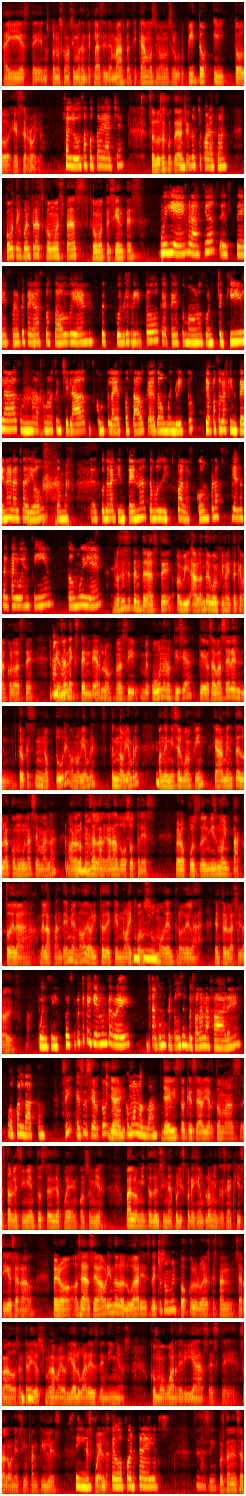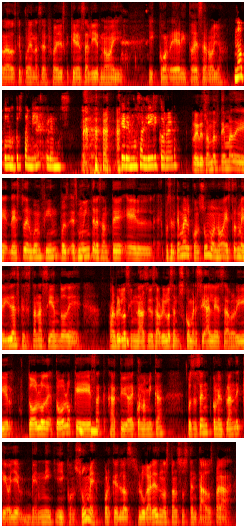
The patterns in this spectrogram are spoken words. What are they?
ahí este nos pues nos conocimos entre clases y demás, platicamos, en nuestro grupito y todo ese rollo. Saludos a JDH. Saludos a JDH. En nuestro corazón. ¿Cómo te encuentras? ¿Cómo estás? ¿Cómo te sientes? Muy bien, gracias. Este, espero que te hayas pasado bien después del grito, que te hayas tomado unos buenos tequilas, unas enchiladas, como te la hayas pasado, que hayas dado un buen grito. Ya pasó la quincena, gracias a Dios. Estamos después de la quincena, estamos listos para las compras. Ya se acerca el buen fin, todo muy bien. No sé si te enteraste, hablando de buen fin ahorita que me acordaste, piensan extenderlo. No sé si hubo una noticia que, o sea, va a ser el, creo que es en octubre o noviembre, en noviembre, cuando inicia el buen fin. Generalmente dura como una semana. Ahora lo piensa alargar a dos o tres. Pero pues el mismo impacto de la, de la pandemia, ¿no? De ahorita de que no hay consumo dentro de la, dentro de las ciudades. Pues sí, pues fíjate que aquí en Monterrey ya como que todo se empezó a relajar, ¿eh? Ojo al dato. Sí, eso es cierto. Ya, a ver cómo nos va. Ya he visto que se ha abierto más establecimientos. Ustedes ya pueden consumir palomitas del Cinépolis, por ejemplo, mientras que aquí sigue cerrado. Pero, o sea, se va abriendo los lugares. De hecho, son muy pocos los lugares que están cerrados. Entre ellos, la mayoría lugares de niños, como guarderías, este, salones infantiles, sí, escuelas. Les pegó fuerte a ellos. Sí, sí, sí. Pues están encerrados. ¿Qué pueden hacer? Ellos que quieren salir, ¿no? Y, y correr y todo ese rollo. No, pues nosotros también queremos. Queremos salir y correr. Regresando al tema de, de, esto del buen fin, pues es muy interesante el, pues el tema del consumo, ¿no? Estas medidas que se están haciendo de abrir los gimnasios, abrir los centros comerciales, abrir todo lo de, todo lo que es actividad económica, pues es con el plan de que, oye, ven y consume, porque los lugares no están sustentados para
